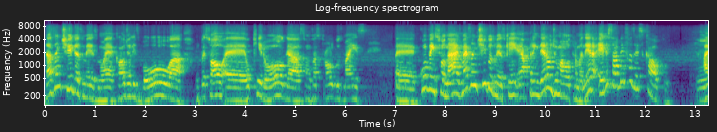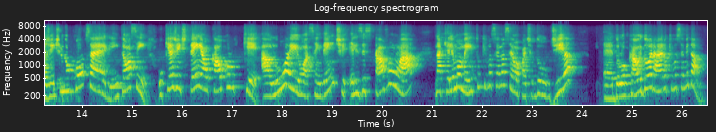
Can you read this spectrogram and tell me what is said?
das antigas mesmo, é Cláudia Lisboa, um pessoal, é, o Quiroga, são os astrólogos mais é, convencionais, mais antigos mesmo, que aprenderam de uma outra maneira, eles sabem fazer esse cálculo. A Hum. gente não consegue. Então, assim, o que a gente tem é o cálculo que a Lua e o ascendente, eles estavam lá naquele momento que você nasceu, a partir do dia, é, do local e do horário que você me dá.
